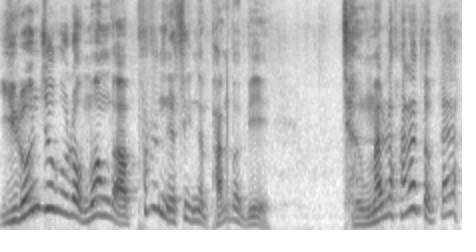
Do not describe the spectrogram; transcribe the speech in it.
이론적으로 뭔가 풀어낼 수 있는 방법이 정말로 하나도 없다.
